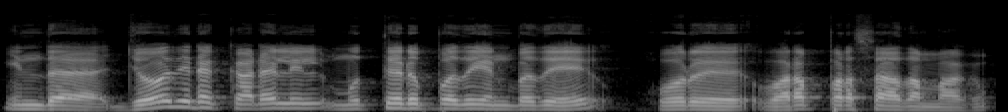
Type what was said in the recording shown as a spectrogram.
இந்த ஜோதிட கடலில் முத்தெடுப்பது என்பது ஒரு வரப்பிரசாதமாகும்.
